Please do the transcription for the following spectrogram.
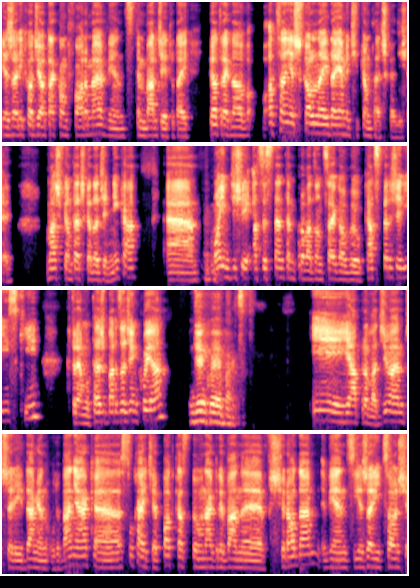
jeżeli chodzi o taką formę, więc tym bardziej tutaj Piotrek, no w ocenie szkolnej dajemy Ci piąteczkę dzisiaj. Masz piąteczkę do dziennika. E, moim dzisiaj asystentem prowadzącego był Kacper Zieliński, któremu też bardzo dziękuję. Dziękuję bardzo. I ja prowadziłem, czyli Damian Urbaniak. E, słuchajcie, podcast był nagrywany w środę, więc jeżeli coś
